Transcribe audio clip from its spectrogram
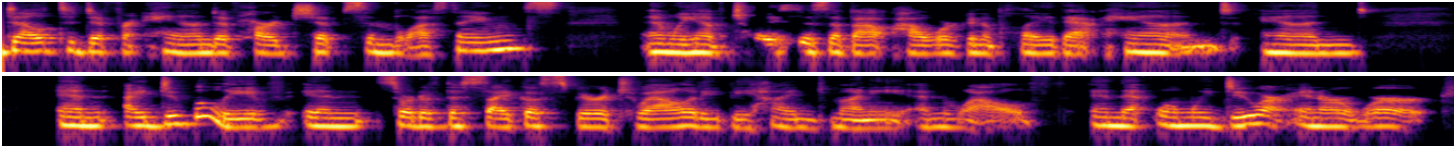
dealt a different hand of hardships and blessings. And we have choices about how we're going to play that hand. And and I do believe in sort of the psycho spirituality behind money and wealth. And that when we do our inner work,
